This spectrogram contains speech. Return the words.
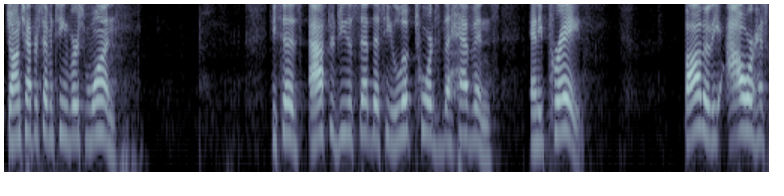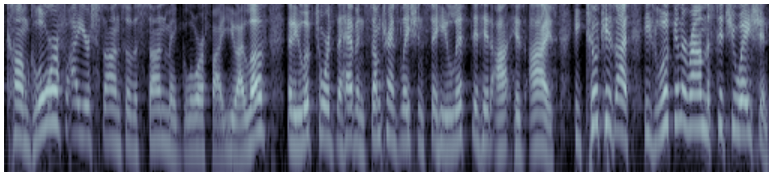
John chapter 17, verse 1. He says, After Jesus said this, he looked towards the heavens and he prayed. Father, the hour has come. Glorify your Son so the Son may glorify you. I love that he looked towards the heavens. Some translations say he lifted his eyes. He took his eyes. He's looking around the situation.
